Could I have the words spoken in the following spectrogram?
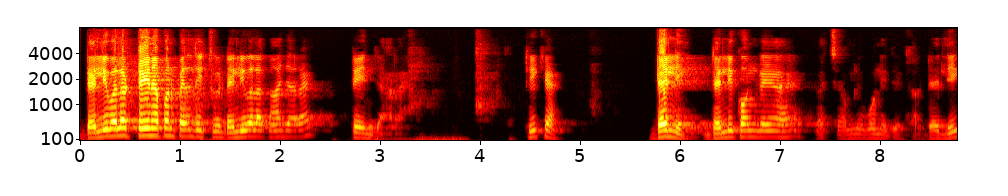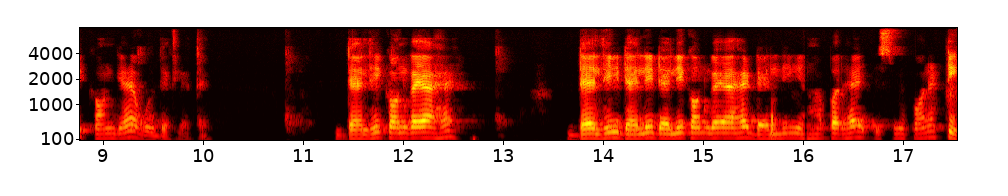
Delhi वाला ट्रेन अपन पहले देख चुके दिल्ली वाला कहाँ जा रहा है? ट्रेन जा रहा है। ठीक है? दिल्ली दिल्ली कौन गया है? अच्छा हमने वो नहीं देखा। दिल्ली कौन गया है? वो देख लेते हैं। दिल्ली कौन गया है? दिल्ली दिल्ली दिल्ली कौन गया है? दिल्ली यहाँ पर है, इसमें कौन है? टी।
